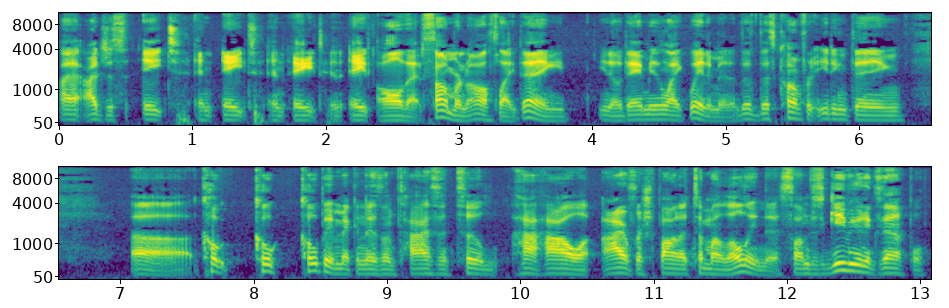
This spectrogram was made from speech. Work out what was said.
I, I just ate and ate and ate and ate all that summer. And I was like, dang, you know, Damien, like, wait a minute, this comfort eating thing, uh, co- co- coping mechanism ties into how, how I've responded to my loneliness. So I'm just giving you an example.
